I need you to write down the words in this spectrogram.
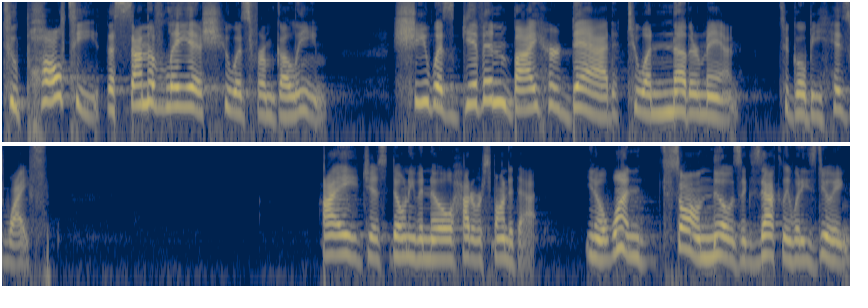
to Palti, the son of Laish, who was from Galim. She was given by her dad to another man to go be his wife. I just don't even know how to respond to that. You know, one, Saul knows exactly what he's doing.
